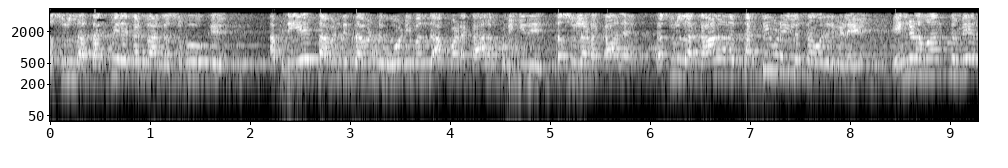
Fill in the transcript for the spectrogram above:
ரசூல்லா தக்பீரை கட்டுறாங்க சுபுவுக்கு. அப்படியே தவண்டு தவண்டு ஓடி வந்து அப்பாட காலை பிடிக்குது ரசூல்லாட காலை. ரசூல்லா காலால தட்டி உடையில சகோதரர்களே எங்கட மார்க்கம் வேற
